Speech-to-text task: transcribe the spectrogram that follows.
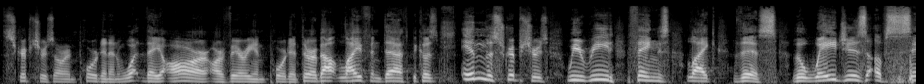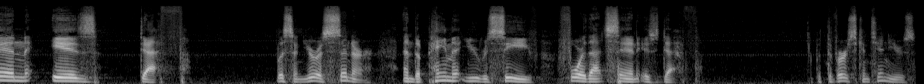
Scriptures are important, and what they are are very important. They're about life and death because in the Scriptures we read things like this The wages of sin is death. Listen, you're a sinner, and the payment you receive for that sin is death. But the verse continues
